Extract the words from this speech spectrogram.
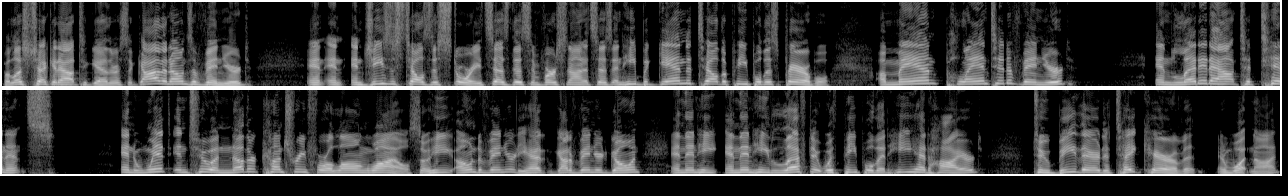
But let's check it out together. It's a guy that owns a vineyard, and, and, and Jesus tells this story. It says this in verse 9 it says, And he began to tell the people this parable A man planted a vineyard and let it out to tenants and went into another country for a long while. So he owned a vineyard, he had got a vineyard going, and then he and then he left it with people that he had hired to be there to take care of it and whatnot.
